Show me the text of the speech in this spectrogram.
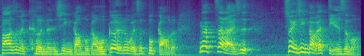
发生的可能性高不高？我个人认为是不高的。那再来是最近到底在跌什么？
